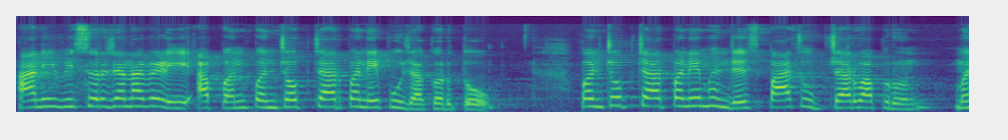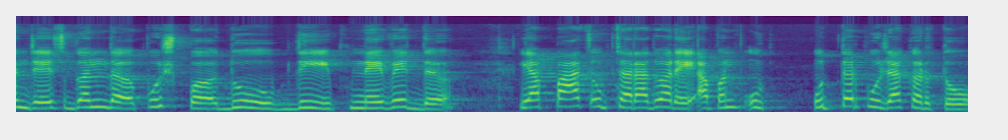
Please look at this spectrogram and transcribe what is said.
आणि विसर्जनावेळी आपण पंचोपचारपणे पूजा करतो. पंचोपचारपणे म्हणजेच पाच उपचार वापरून म्हणजेच गंध पुष्प धूप दीप नैवेद्य या पाच उपचाराद्वारे आपण उ उत्तर पूजा करतो.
